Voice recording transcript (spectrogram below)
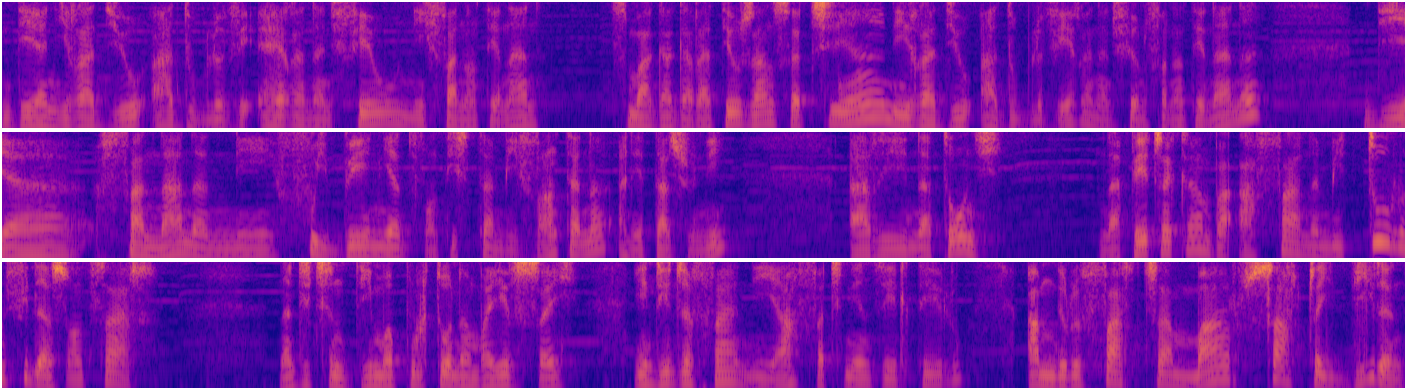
Dia ny radio AWR na ny feo ny fanantenana. Tsy mahagaga rahateo izany satria ny radio AWR na ny feon'ny fanantenana dia fananan'ny foiben'ny advantista mivantana any Etazonia ary nataony Napetraka mba hahafahana mitory ny filazantsara nandritry ny dimampolo taona mahery izay, indrindra fa ny hafatry ny anjely telo, amin'ireo faritra maro sarotra hidirana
